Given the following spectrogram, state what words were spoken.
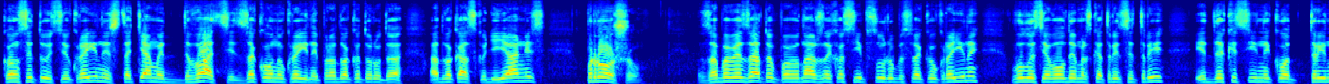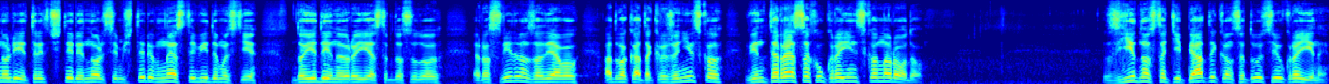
Конституції України, статтями 20 Закону України про адвокатуру та адвокатську діяльність, прошу Зобов'язати уповноважених осіб Служби безпеки України, вулиця Володимирська, 33, ідентифікаційний код 3034074 внести відомості до єдиного реєстру досудового розслідування заяву адвоката Крижанівського в інтересах українського народу. Згідно статті 5 Конституції України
